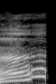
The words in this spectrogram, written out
嗯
